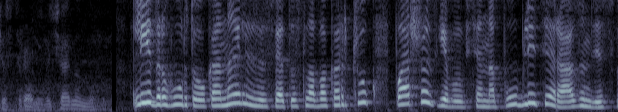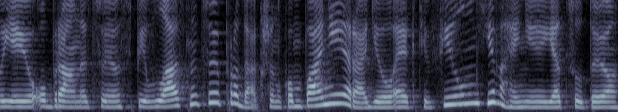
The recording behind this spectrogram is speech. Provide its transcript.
чи стрьом? Звичайно, норм. Лідер гурту Оканельзи Святослав Вакарчук вперше з'явився на публіці разом зі своєю обраницею, співвласницею продакшн компанії Radio Active Film Євгенією Яцутою.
